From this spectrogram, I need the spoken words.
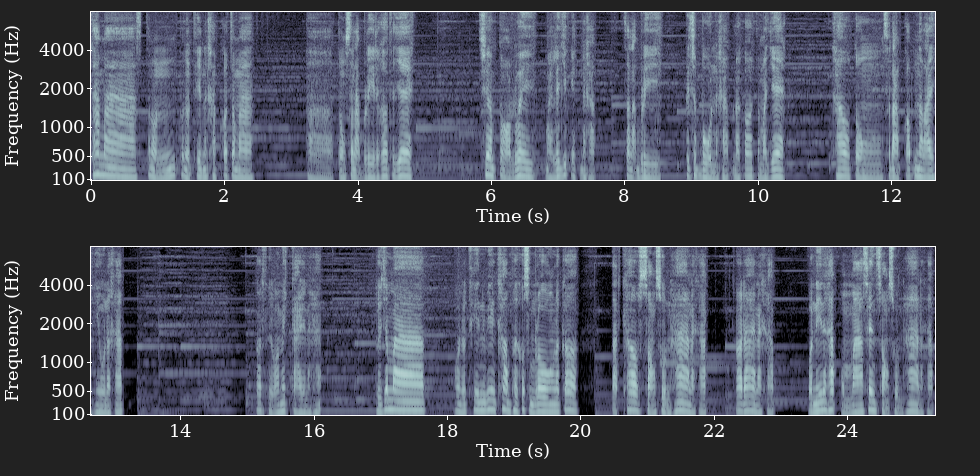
ถ้ามาถนนพหลโยธินนะครับก็จะมา ตรงสระบุรีแล้วก็จะแยกเชื่อมต่อด้วยหมายเลข21นะครับสระบุรีเพชรบูรณ์นะครับ แล้วก็จะมาแยกเข้าตรงสนามกอล์ฟนารายฮิลนะครับ ก็ถือว่าไม่ไกลนะฮะหรือจะมาพหลโยธินวิ่งข้าอำเภอโคกสำโรงแล้วก็ตัดเข้า 205 นะครับ ก็ได้นะครับ วันนี้นะครับผมมาเส้น 205 นะครับ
